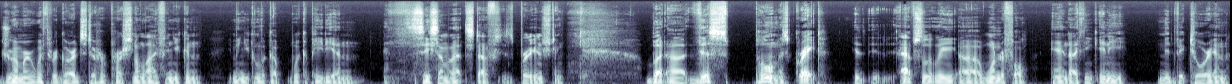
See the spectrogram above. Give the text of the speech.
drummer with regards to her personal life, and you can, I mean, you can look up Wikipedia and, and see some of that stuff. It's pretty interesting. But uh, this poem is great, it, it, absolutely uh, wonderful, and I think any mid-Victorian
